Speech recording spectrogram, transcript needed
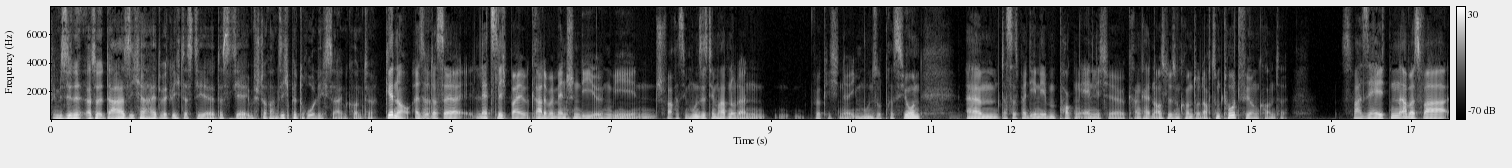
Im Sinne, also da Sicherheit wirklich, dass der, dass der Impfstoff an sich bedrohlich sein konnte. Genau, also ja. dass er letztlich bei, gerade bei Menschen, die irgendwie ein schwaches Immunsystem hatten oder ein, wirklich eine Immunsuppression, ähm, dass das bei denen eben pockenähnliche Krankheiten auslösen konnte und auch zum Tod führen konnte. Es war selten, aber es war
